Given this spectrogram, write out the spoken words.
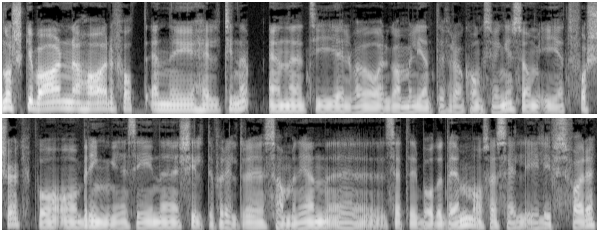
Norske barn har fått en ny heltinne. En 10-11 år gammel jente fra Kongsvinger som i et forsøk på å bringe sine skilte foreldre sammen igjen, eh, setter både dem og seg selv i livsfare.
